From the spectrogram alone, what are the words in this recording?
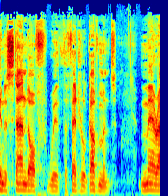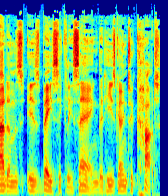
In a standoff with the federal government, Mayor Adams is basically saying that he's going to cut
